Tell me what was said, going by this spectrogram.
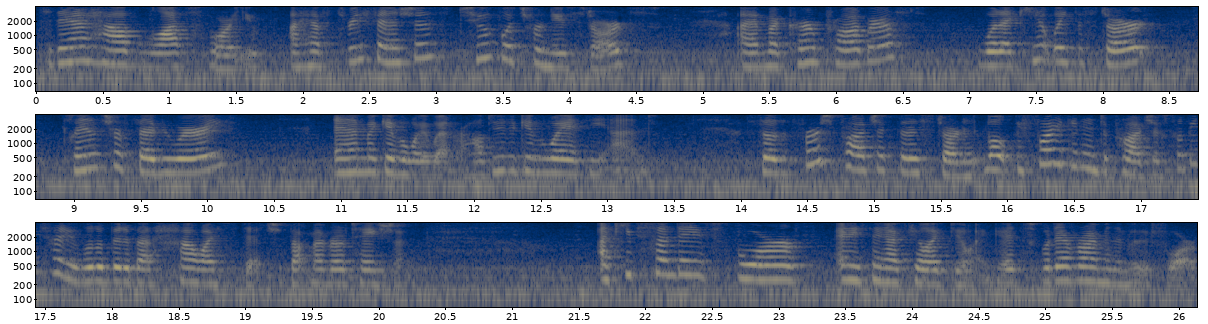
Today I have lots for you. I have three finishes, two of which were new starts. I have my current progress, what I can't wait to start, plans for February, and my giveaway winner. I'll do the giveaway at the end. So the first project that I started, well, before I get into projects, let me tell you a little bit about how I stitch, about my rotation. I keep Sundays for anything I feel like doing. It's whatever I'm in the mood for.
